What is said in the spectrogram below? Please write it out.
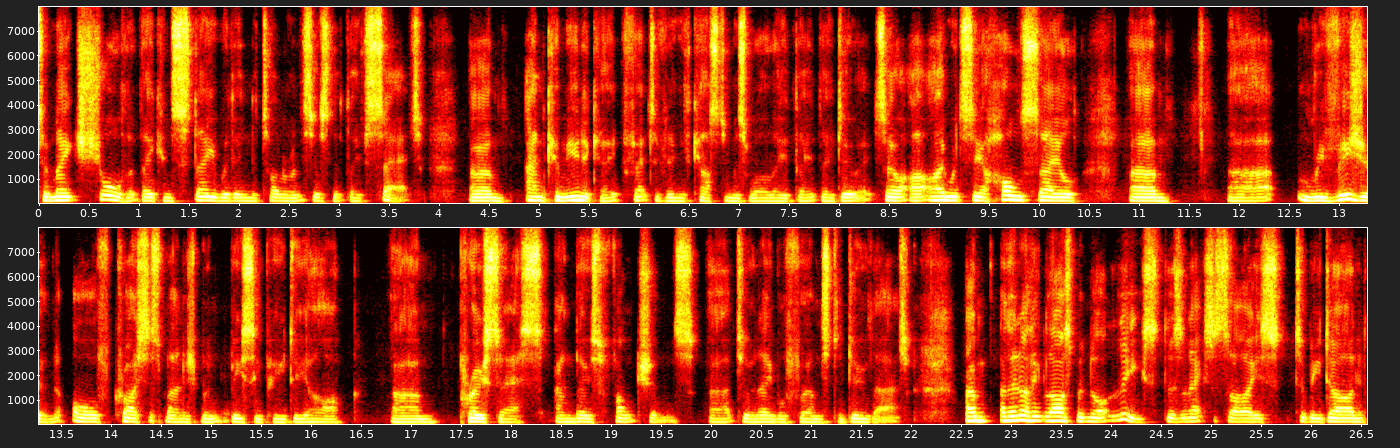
to make sure that they can stay within the tolerances that they've set um, and communicate effectively with customers while they, they, they do it. So I, I, would see a wholesale um, uh, revision of crisis management BCPDR um, process and those functions uh, to enable firms to do that. Um, and then I think last but not least, there's an exercise to be done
